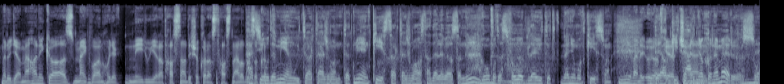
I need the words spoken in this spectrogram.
Mert ugye a mechanika az megvan, hogy a négy ujjarat használod, és akkor azt használod. Hát jó, azokat. de milyen új tartásban? Tehát milyen kéztartásban használod eleve azt a négy gombot, azt fogod, leütöd, lenyomod, kész van. Nyilván egy De a gitárnyaka nem erről szól.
